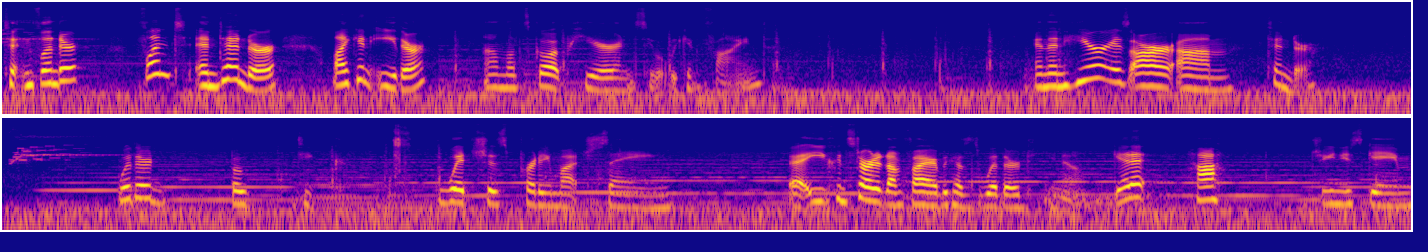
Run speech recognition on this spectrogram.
Tint and Flinder? Flint and Tinder, like in either. Um, let's go up here and see what we can find. And then here is our um, Tinder. Withered Boutique, which is pretty much saying that you can start it on fire because it's withered, you know. Get it? Ha! Genius game.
